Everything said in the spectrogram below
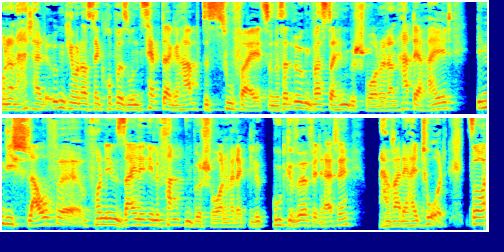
und dann hat halt irgendjemand aus der Gruppe so ein Zepter gehabt des Zufalls und das hat irgendwas dahin beschworen. Und dann hat er halt in die Schlaufe von dem seinen Elefanten beschworen, weil er gut gewürfelt hatte dann war der halt tot. So,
